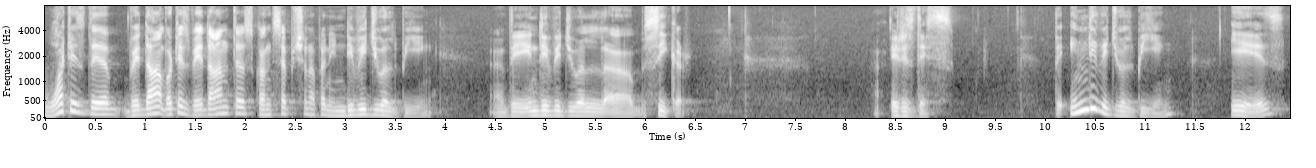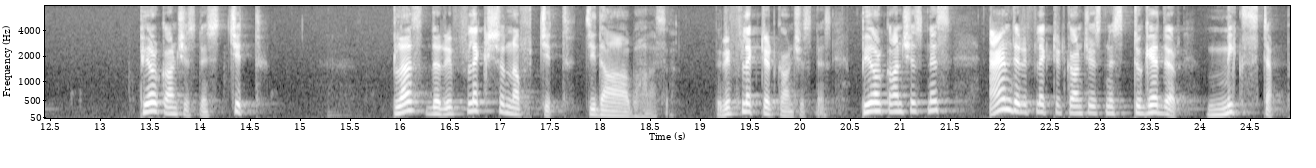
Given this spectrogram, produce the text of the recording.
what is the Vedanta, what is Vedanta's conception of an individual being, uh, the individual uh, seeker? It is this. The individual being is pure consciousness, chit, plus the reflection of chit, chidabhasa, the reflected consciousness. Pure consciousness and the reflected consciousness together, mixed up.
